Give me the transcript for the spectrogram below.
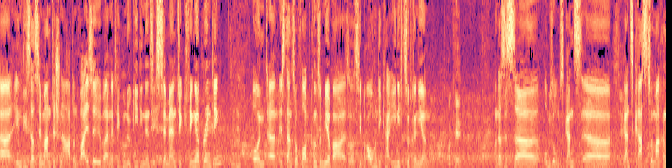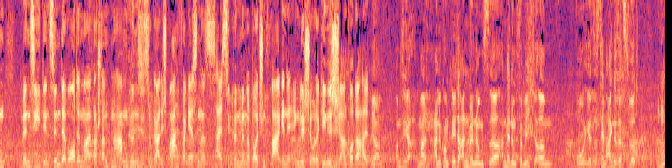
äh, in dieser semantischen Art und Weise über eine Technologie, die nennt sich Semantic Fingerprinting mhm. und äh, ist dann sofort konsumierbar. Also Sie brauchen die KI nicht zu trainieren. Okay. Und das ist, äh, um es ganz, äh, ganz krass zu machen, wenn Sie den Sinn der Worte mal verstanden haben, können Sie sogar die Sprache vergessen. Das heißt, Sie können mit einer deutschen Frage eine englische oder chinesische Antwort erhalten. Ja. Haben Sie mal eine konkrete Anwendungs, äh, Anwendung für mich? Ähm wo Ihr System eingesetzt wird? Mhm.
